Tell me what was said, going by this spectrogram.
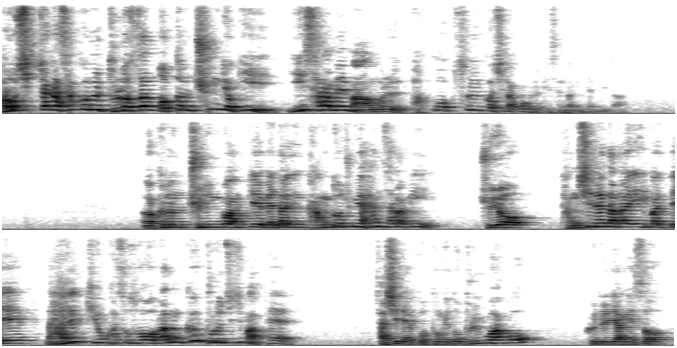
바로 십자가 사건을 둘러싼 어떤 충격이 이 사람의 마음을 바꾸었을 것이라고 그렇게 생각이 됩니다. 어, 그는 주님과 함께 매달린 강도 중에 한 사람이 주여 당신의 나라에 임할 때에 나를 기억하소서라는 그 부르짖음 앞에 자신의 고통에도 불구하고 그를 향해서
